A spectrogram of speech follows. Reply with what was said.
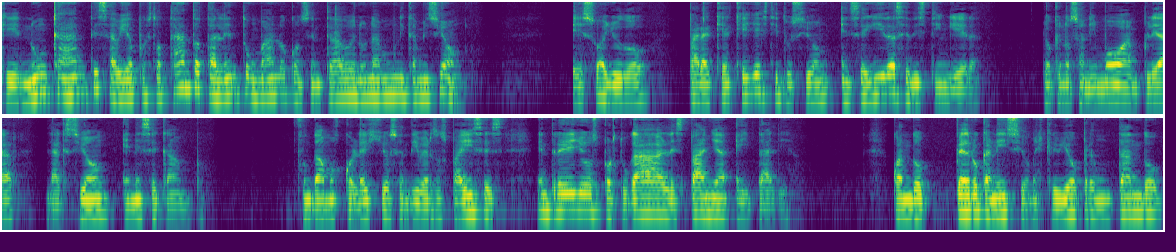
que nunca antes había puesto tanto talento humano concentrado en una única misión. Eso ayudó para que aquella institución enseguida se distinguiera lo que nos animó a ampliar la acción en ese campo. Fundamos colegios en diversos países, entre ellos Portugal, España e Italia. Cuando Pedro Canicio me escribió preguntando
